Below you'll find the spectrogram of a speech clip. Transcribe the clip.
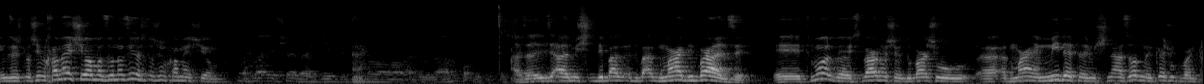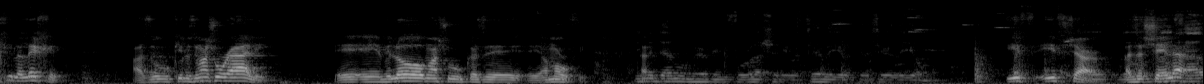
אם זה שלושים וחמש יום, אז הוא נזיר שלושים וחמש יום. למה אי אפשר להגיד זה כמו עד עולם, אז הגמרא דיברה על זה אה, אתמול, והסברנו שמדובר שהוא, הגמרא העמידה את המשנה הזאת במקרה שהוא כבר התחיל ללכת. אז הוא, כאילו זה משהו ריאלי. אה, אה, ולא משהו כזה אמורפי. אם אדם אומר במפורש שאני רוצה להיות נזיר ליום. אי אפשר. לא- אז לא השאלה, חל?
